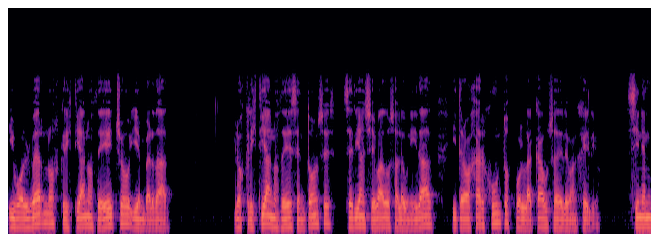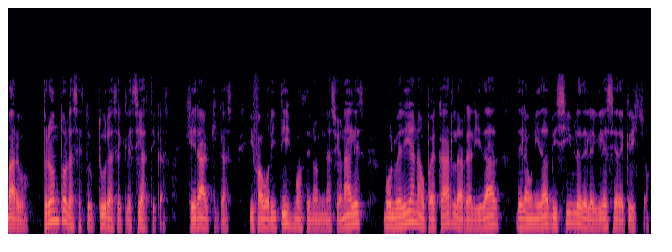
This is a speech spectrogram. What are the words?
y volvernos cristianos de hecho y en verdad. Los cristianos de ese entonces serían llevados a la unidad y trabajar juntos por la causa del Evangelio. Sin embargo, pronto las estructuras eclesiásticas, jerárquicas y favoritismos denominacionales volverían a opacar la realidad de la unidad visible de la Iglesia de Cristo,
